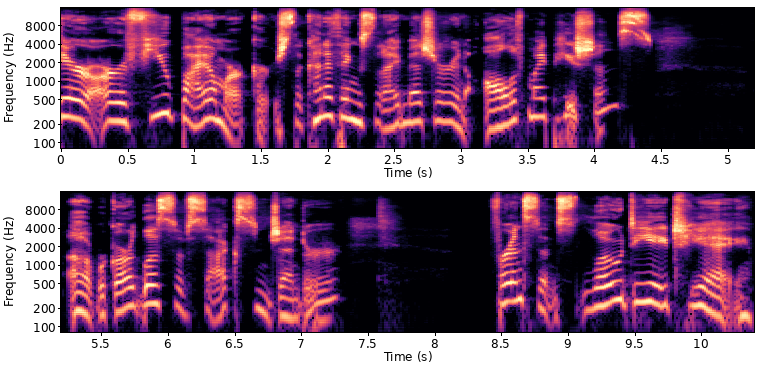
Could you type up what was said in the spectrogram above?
there are a few biomarkers, the kind of things that I measure in all of my patients, uh, regardless of sex and gender. For instance, low DHEA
